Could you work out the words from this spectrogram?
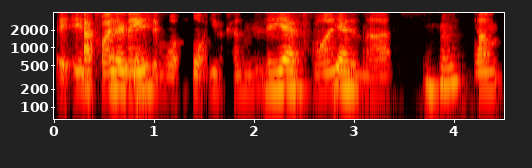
it is Absolutely. quite amazing what what you can yeah. find yeah. in there. Mm-hmm. Um,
